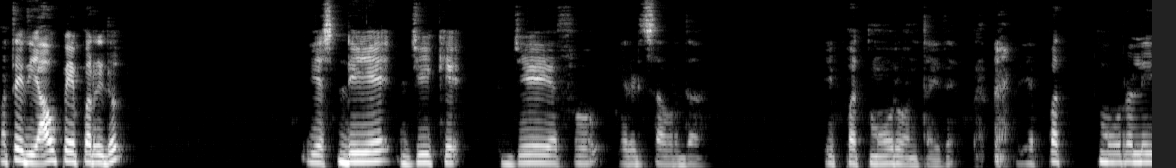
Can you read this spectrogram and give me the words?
ಮತ್ತೆ ಇದು ಯಾವ ಪೇಪರ್ ಇದು? S D A, G K, J F ಎರಡು ಸಾವಿರದ ಇಪ್ಪತ್ತ್ಮೂರು ಅಂತ ಇದೆ. ಎಪ್ಪತ್ತ್ಮೂರರಲ್ಲಿ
